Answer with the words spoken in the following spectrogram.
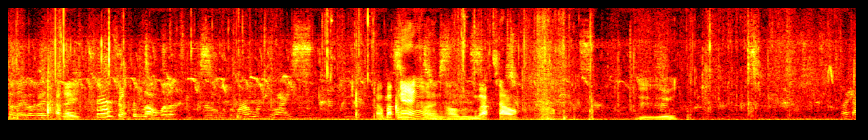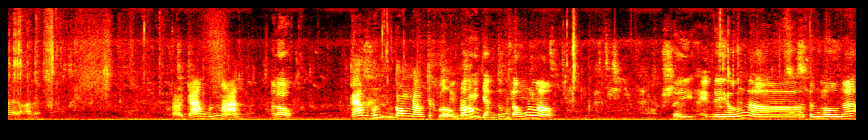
Có đây Bắt đi. Sắp từng lâu mà Cho bắt ngán rồi hồi mình bắt sau. Gì vậy? trời cá ông quýnh mà anh. Alo. Cá ông quýnh con nào chất Em lượng đi đó? cái chành túng túng đúng không? Đi, em đi hướng ờ, Tân Hương á.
